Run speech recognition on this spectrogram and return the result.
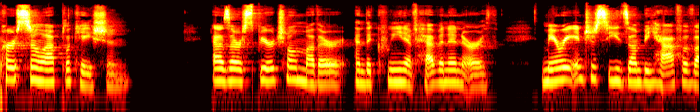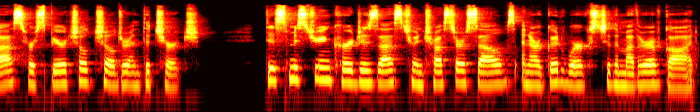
Personal application. As our spiritual mother and the queen of heaven and earth, Mary intercedes on behalf of us, her spiritual children, the church. This mystery encourages us to entrust ourselves and our good works to the Mother of God,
